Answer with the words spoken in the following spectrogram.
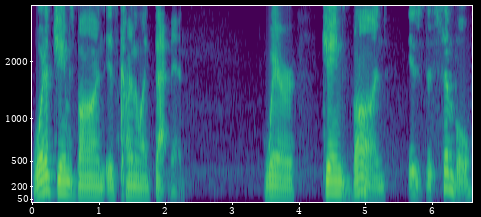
What if James Bond is kind of like Batman, where James Bond is the symbol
